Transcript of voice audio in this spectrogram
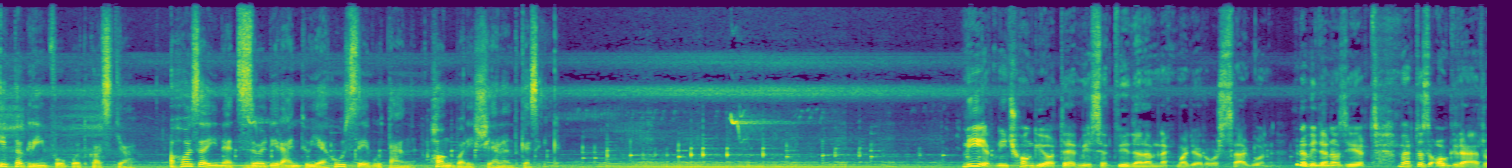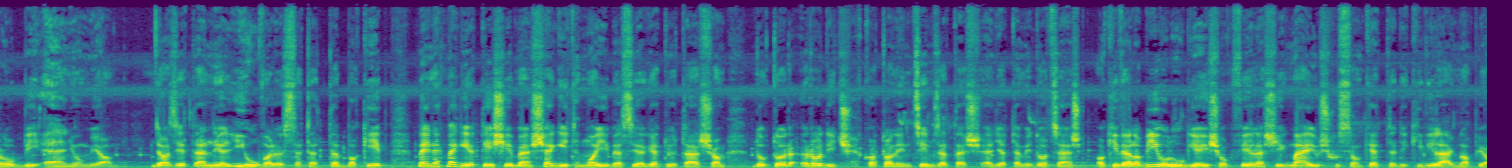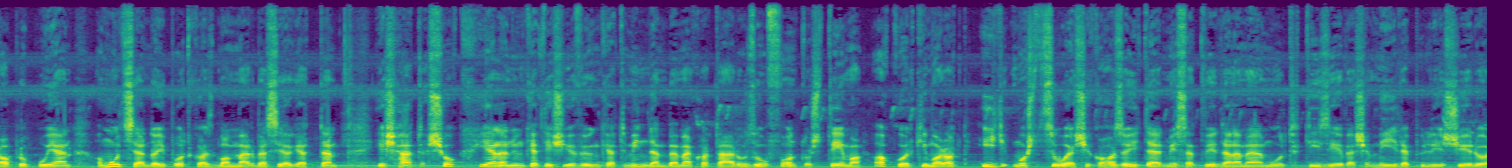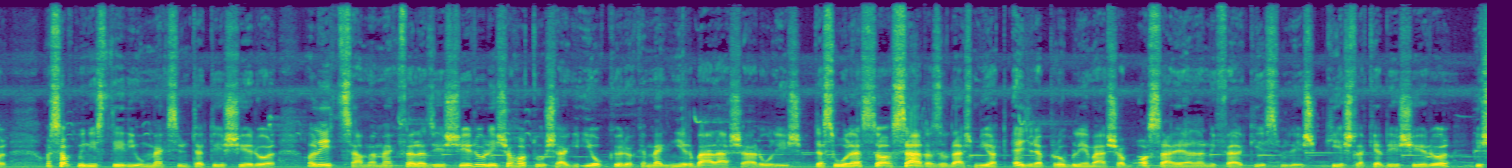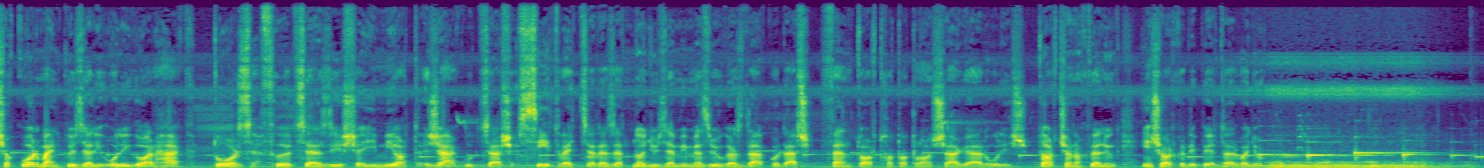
Itt a Greenfo podcastja. A hazai net zöld iránytűje 20 év után hangban is jelentkezik. Miért nincs hangja a természetvédelemnek Magyarországon? Röviden azért, mert az agrárlobbi elnyomja de azért ennél jóval összetettebb a kép, melynek megértésében segít mai beszélgetőtársam dr. Rodics Katalin címzetes egyetemi docens, akivel a biológiai sokféleség május 22-i világnapja apropóján a múlt szerdai podcastban már beszélgettem, és hát sok jelenünket és jövőnket mindenbe meghatározó fontos téma akkor kimaradt, így most szó esik a hazai természetvédelem elmúlt tíz éves mélyrepüléséről, a szakminisztérium megszüntetéséről, a létszám megfelezéséről és a hatósági jogkörök megnyírbálásáról is. De szó lesz a szárazodás miatt egyre problémásabb asszály elleni felkészülés késlekedéséről, és a kormány közeli oligarchák torz földszerzései miatt zsákutcás szétvegyszerezett nagyüzemi mezőgazdálkodás fenntarthatatlanságáról is. Tartsanak velünk, én Sarkadi Péter vagyok.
